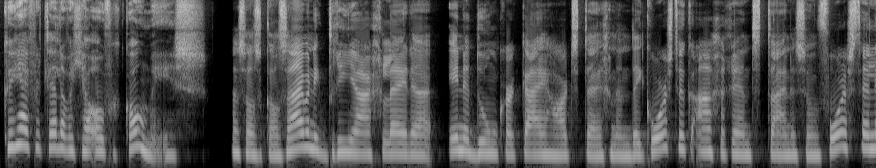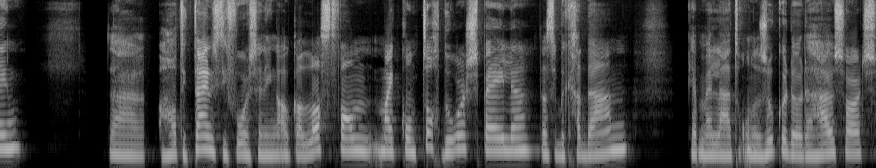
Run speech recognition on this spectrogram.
Kun jij vertellen wat jou overkomen is? Zoals ik al zei, ben ik drie jaar geleden in het donker keihard tegen een decorstuk aangerend tijdens een voorstelling. Daar had ik tijdens die voorstelling ook al last van, maar ik kon toch doorspelen. Dat heb ik gedaan. Ik heb mij laten onderzoeken door de huisarts.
